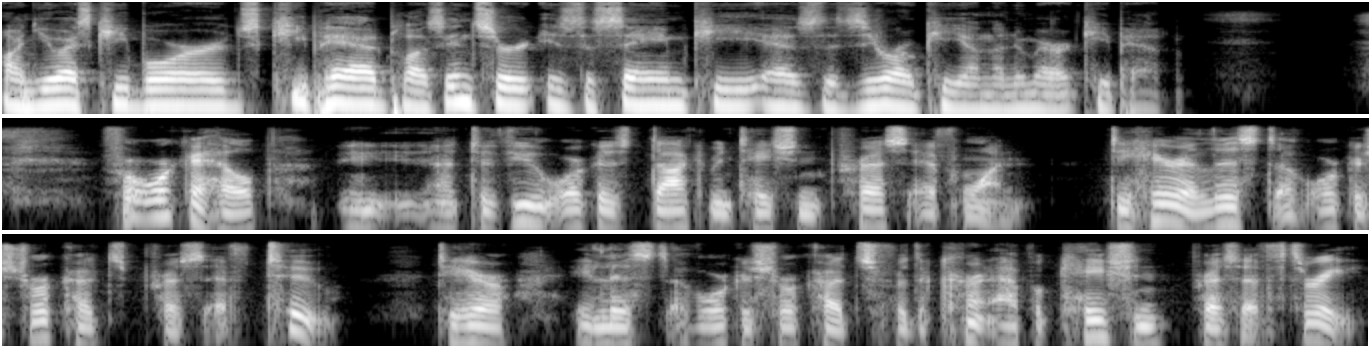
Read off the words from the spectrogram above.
On US keyboards, keypad plus insert is the same key as the zero key on the numeric keypad. For Orca help, uh, to view Orca's documentation, press F1. To hear a list of Orca shortcuts, press F2. To hear a list of Orca shortcuts for the current application, press F3.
